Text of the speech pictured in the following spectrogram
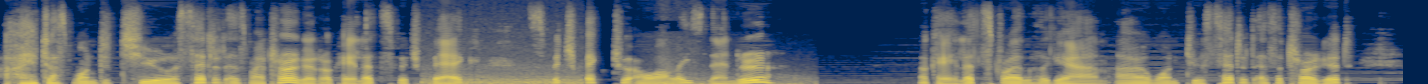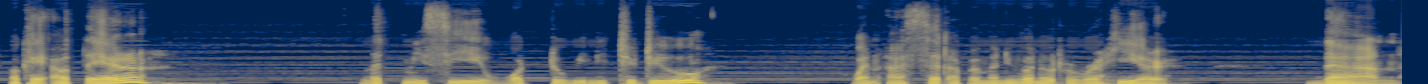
I just wanted to set it as my target. Okay, let's switch back. Switch back to our Laythe lander. Okay, let's try this again. I want to set it as a target. Okay, out there. Let me see, what do we need to do? when I set up a maneuver node over here, then...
